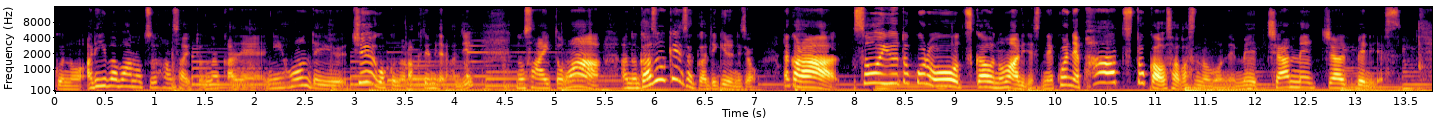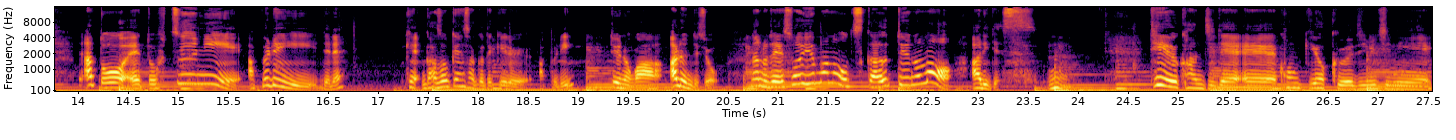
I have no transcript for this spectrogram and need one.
国のアリババの通販サイトなんかね日本でいう中国の楽天みたいな感じ？のサイトはあの画像検索ができるんですよ。だからそういうところを使うのもありですね。これねパーツとかを探すのもねめちゃめちゃ便利です。あと,、えーと普通にアプリでね画像検索できるアプリっていうのがあるんですよなのでそういうものを使うっていうのもありです。うん、っていう感じで、えー、根気よく地道に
